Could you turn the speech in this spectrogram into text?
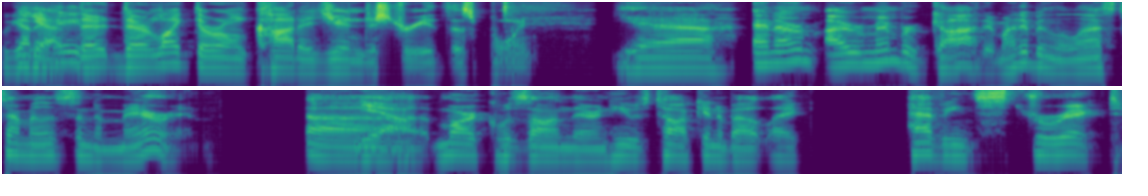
We gotta yeah. They're it. they're like their own cottage industry at this point. Yeah. And I I remember God, it might have been the last time I listened to Maron. Uh Yeah. Mark was on there and he was talking about like having strict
